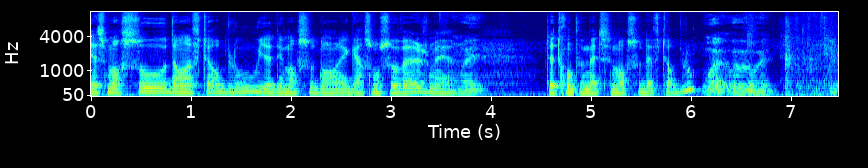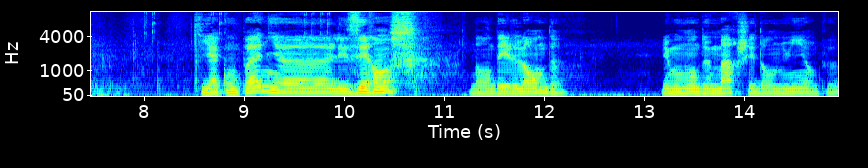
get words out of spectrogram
y a ce morceau dans After Blue, il y a des morceaux dans Les Garçons Sauvages, mais peut-être on peut mettre ce morceau d'After Blue. Ouais, ouais, ouais. Qui accompagne euh, les errances dans des landes, les moments de marche et d'ennui un peu.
